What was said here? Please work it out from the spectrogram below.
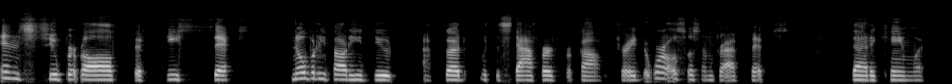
in Super Bowl 56. Nobody thought he'd do that good with the Stafford for Goff trade. There were also some draft picks that it came with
